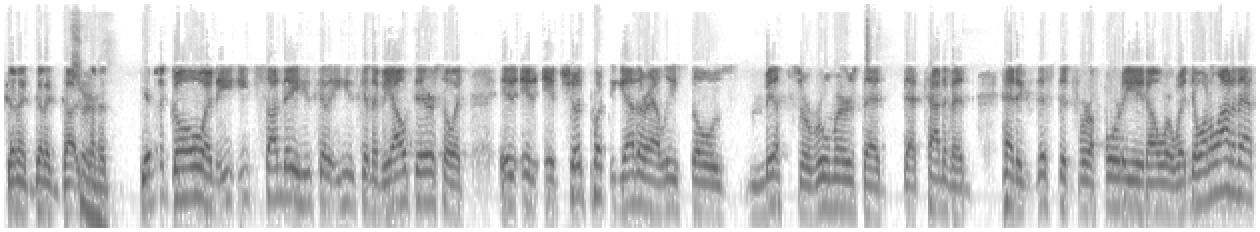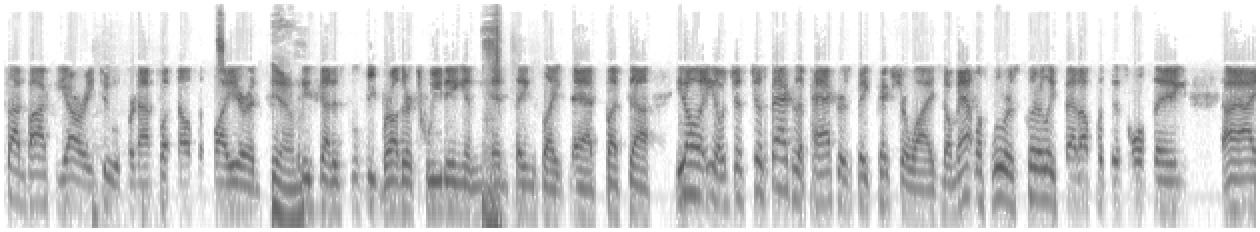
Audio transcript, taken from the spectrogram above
gonna gonna sure. gonna give it a go. And each Sunday he's gonna he's gonna be out there, so it it it, should put together at least those myths or rumors that that kind of had had existed for a 48 hour window, and a lot of that's on Bakhtiari too for not putting out the fire, and, yeah. and he's got his goofy brother tweeting and, and things like that. But uh, you know, you know, just just back to the Packers, big picture wise, you know, Matt LaFleur is clearly fed up with this whole thing. I,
